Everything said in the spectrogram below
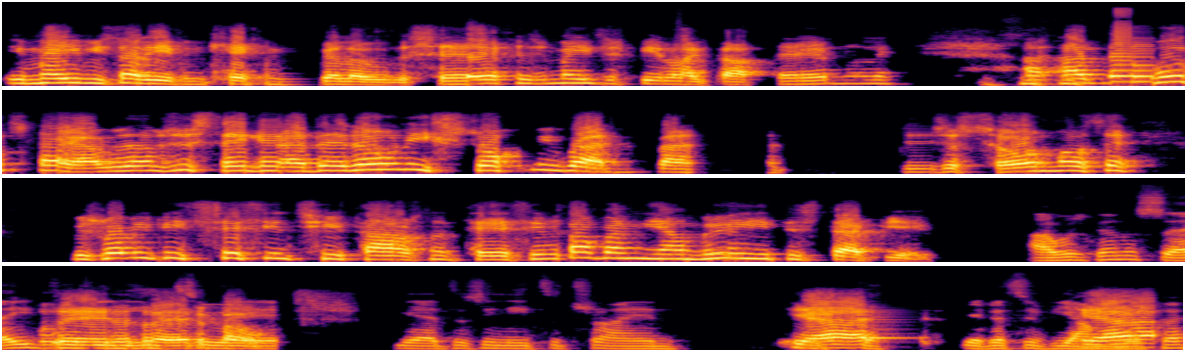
he maybe he's not even kicking below the surface. He may just be like that permanently. I, I would say I was, I was just thinking it only struck me when, when you just saw him. Was it? It was when we beat City in 2013. Was that when Yamu made his debut? I was going to say, does he need to, uh, yeah, does he need to try and Yeah, get rid of Jan yeah.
